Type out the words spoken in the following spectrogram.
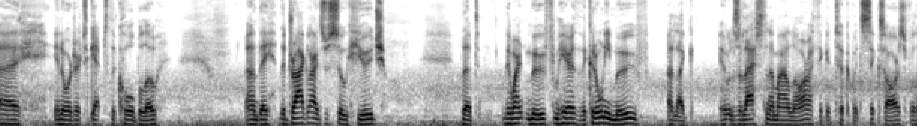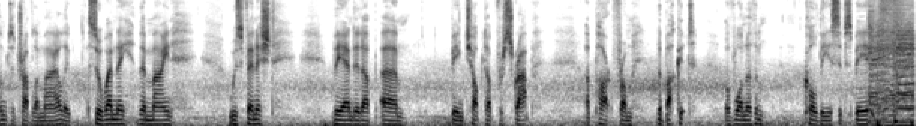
uh, in order to get to the coal below. And they, the drag lines were so huge that they weren't moved from here. They could only move at like it was less than a mile an hour. I think it took about six hours for them to travel a mile. So when they, the mine was finished, they ended up um, being chopped up for scrap, apart from the bucket of one of them called the Ace of Spades.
